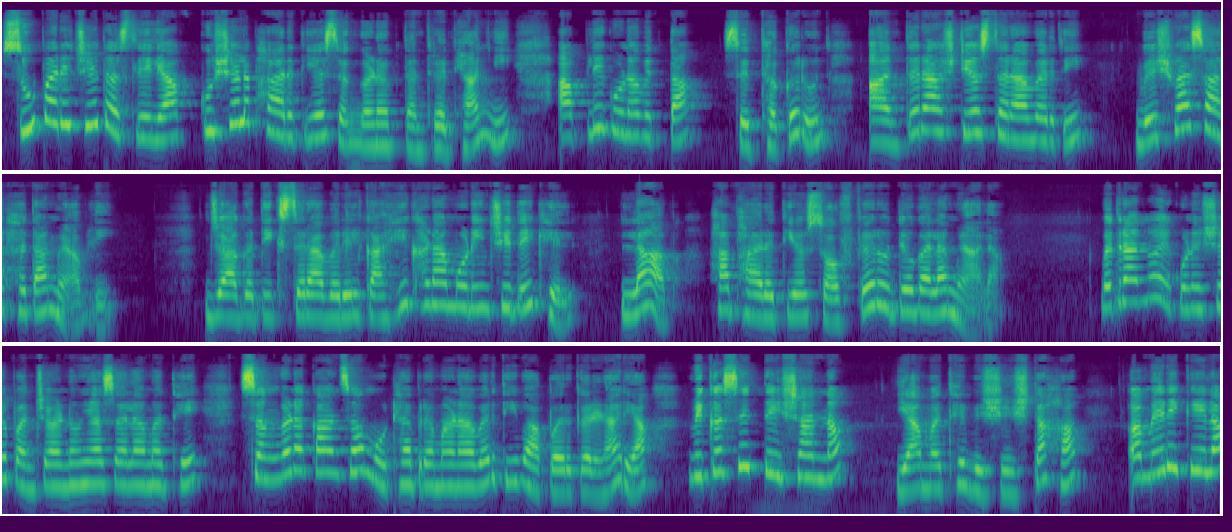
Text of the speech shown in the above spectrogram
सुपरिचित असलेल्या कुशल भारतीय संगणक तंत्रज्ञांनी आपली गुणवत्ता सिद्ध करून आंतरराष्ट्रीय स्तरावरती विश्वासार्हता मिळवली. जागतिक स्तरावरील काही घडामोडींची देखील लाभ हा भारतीय सॉफ्टवेअर उद्योगाला मिळाला. मित्रांनो एकोणीसशे पंच्याण्णव या सालामध्ये संगणकांचा मोठ्या प्रमाणावरती वापर करणाऱ्या विकसित देशांना यामध्ये विशेषत अमेरिकेला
